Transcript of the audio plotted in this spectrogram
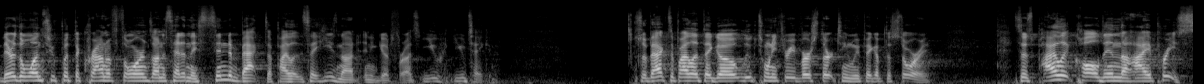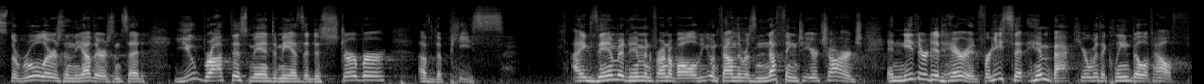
They're the ones who put the crown of thorns on his head and they send him back to Pilate and say, He's not any good for us. You, you take him. So back to Pilate they go. Luke 23, verse 13, we pick up the story. It says, Pilate called in the high priests, the rulers, and the others and said, You brought this man to me as a disturber of the peace. I examined him in front of all of you and found there was nothing to your charge, and neither did Herod, for he sent him back here with a clean bill of health.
